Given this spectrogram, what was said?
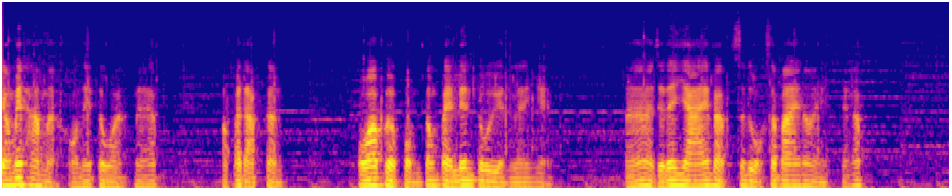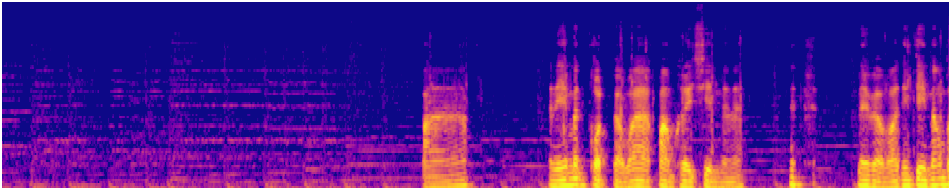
ยังไม่ทำอะของในตัวนะครับ เอาประดับก่อน เพราะว่าเผื่อผมต้องไปเล่นตัวอื่นอะไรเงี้ยอ่าจะได้ย้ายแบบสะดวกสบายหน่อยนะครับป๊าบ อันนี้มันกดแบบว่าความเคยชินนะนะเลยแบบว่าจริงๆต้องผ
